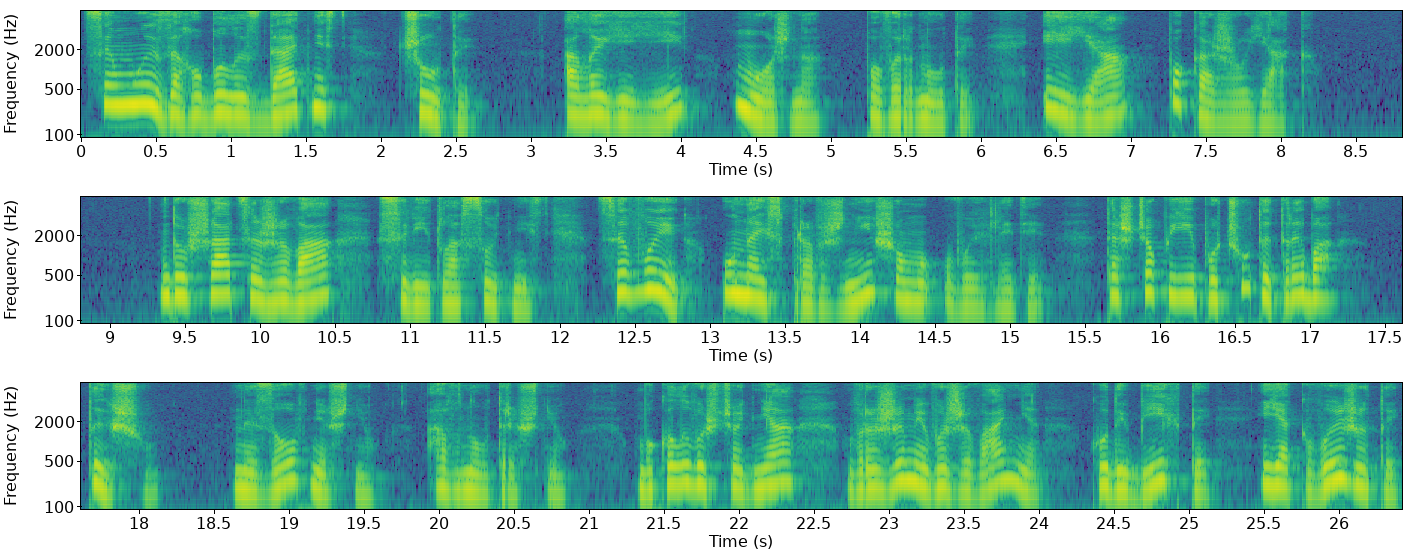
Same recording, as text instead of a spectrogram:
Це ми загубили здатність чути, але її можна повернути. І я покажу як. Душа це жива, світла сутність. Це ви у найсправжнішому вигляді. Та щоб її почути, треба тишу, не зовнішню, а внутрішню. Бо коли ви щодня в режимі виживання, куди бігти, як вижити,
